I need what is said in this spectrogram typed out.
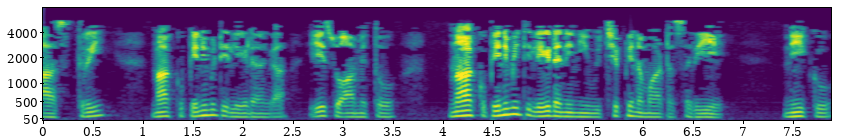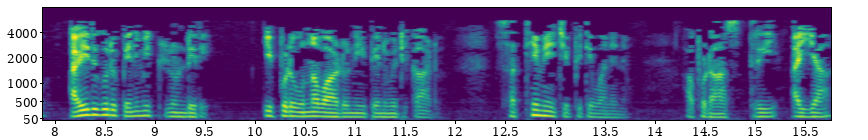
ఆ స్త్రీ నాకు పెనిమిటి లేడనగా యేసు ఆమెతో నాకు పెనిమిటి లేడని నీవు చెప్పిన మాట సరియే. నీకు ఐదుగురు పెనిమిట్లుండిరి. ఇప్పుడు ఉన్నవాడు నీ పెనిమిటి కాడు. సత్యమే చెప్పితివనెను. అప్పుడు ఆ స్త్రీ అయ్యా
